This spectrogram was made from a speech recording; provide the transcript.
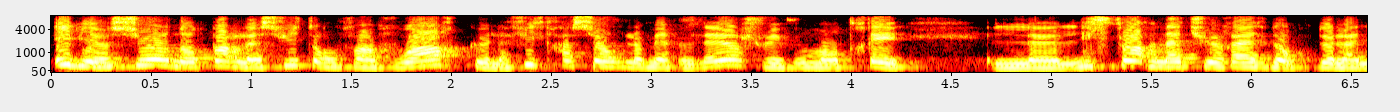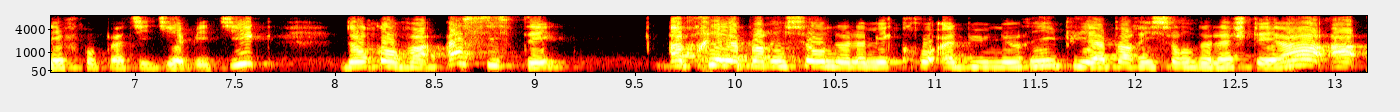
et bien sûr, donc par la suite, on va voir que la filtration glomérulaire, je vais vous montrer l'histoire naturelle donc, de la néphropathie diabétique. Donc, on va assister, après l'apparition de la microalbuminurie, puis l'apparition de l'HTA, à,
